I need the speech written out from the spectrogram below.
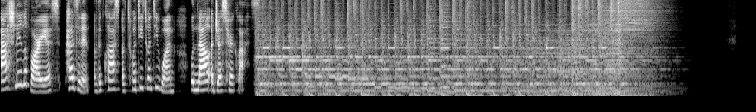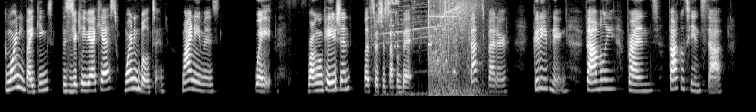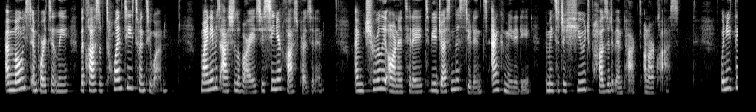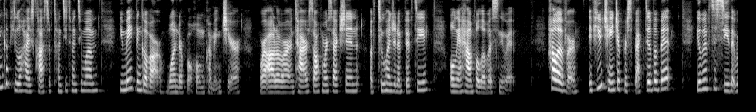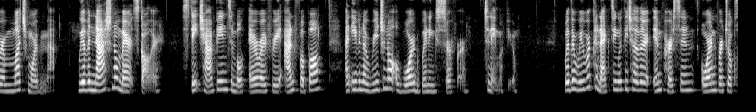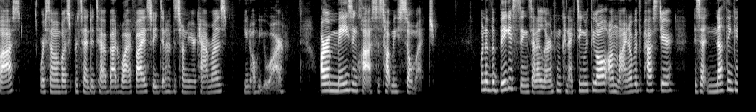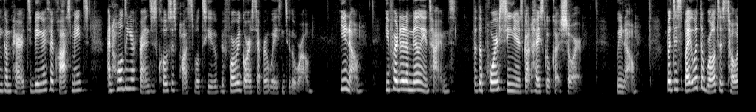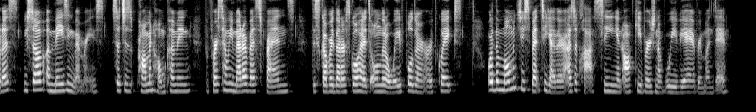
Ashley Lavarias, president of the class of 2021, will now address her class. Good morning, Vikings. This is your KVIKS Morning Bulletin. My name is. Wait, wrong occasion? Let's switch this up a bit. That's better. Good evening, family, friends, faculty, and staff, and most importantly, the class of 2021. My name is Ashley Lavarias, your senior class president. I'm truly honored today to be addressing the students and community that made such a huge positive impact on our class. When you think of Hilo High's class of 2021, you may think of our wonderful homecoming cheer, where out of our entire sophomore section of 250, only a handful of us knew it. However, if you change your perspective a bit, you'll be able to see that we're much more than that. We have a National Merit Scholar, state champions in both air riflery and football, and even a regional award winning surfer, to name a few. Whether we were connecting with each other in person or in virtual class, where some of us pretended to have bad Wi Fi so you didn't have to turn on your cameras, you know who you are. Our amazing class has taught me so much. One of the biggest things that I learned from connecting with you all online over the past year is that nothing can compare to being with your classmates and holding your friends as close as possible to you before we go our separate ways into the world. You know, you've heard it a million times that the poor seniors got high school cut short. We know. But despite what the world has told us, we still have amazing memories, such as prom and homecoming, the first time we met our best friends, discovered that our school had its own little wave pool during earthquakes, or the moments we spent together as a class singing an off key version of Oui Vie every Monday.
